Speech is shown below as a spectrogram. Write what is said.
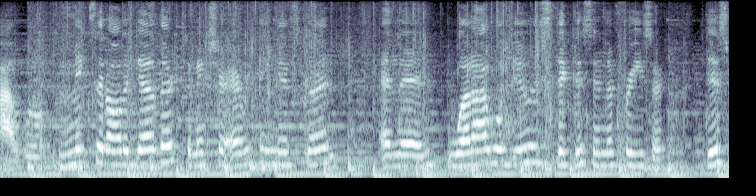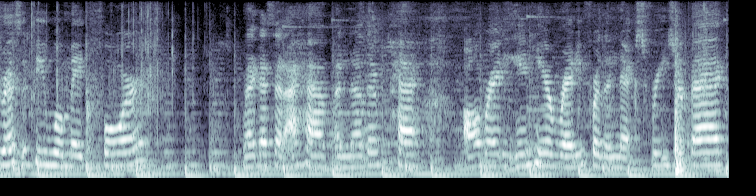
I will mix it all together to make sure everything is good. And then what I will do is stick this in the freezer. This recipe will make four. Like I said, I have another pack already in here ready for the next freezer bag.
